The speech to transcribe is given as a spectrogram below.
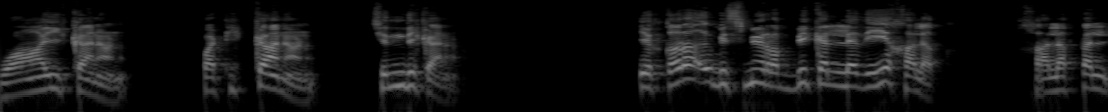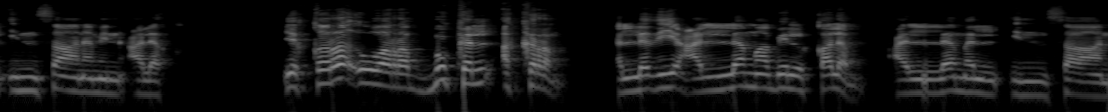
വായിക്കാനാണ് പഠിക്കാനാണ് ചിന്തിക്കാനാണ്. ബിസ്മി ഖലഖൽ വ അല്ലമ ബിൽ ഖലം. അല്ലമൽ ഇൻസാന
